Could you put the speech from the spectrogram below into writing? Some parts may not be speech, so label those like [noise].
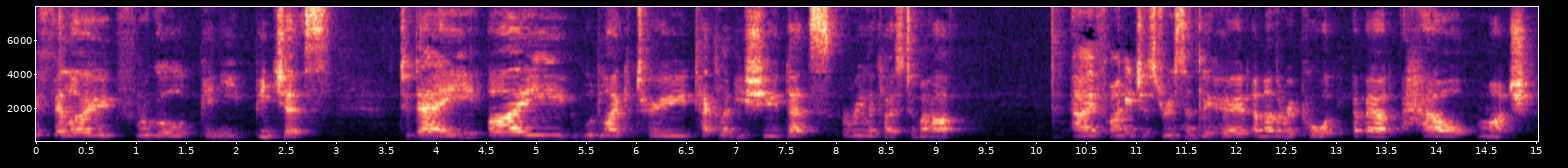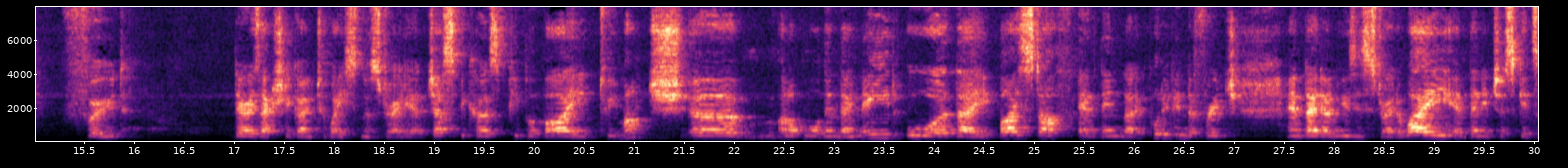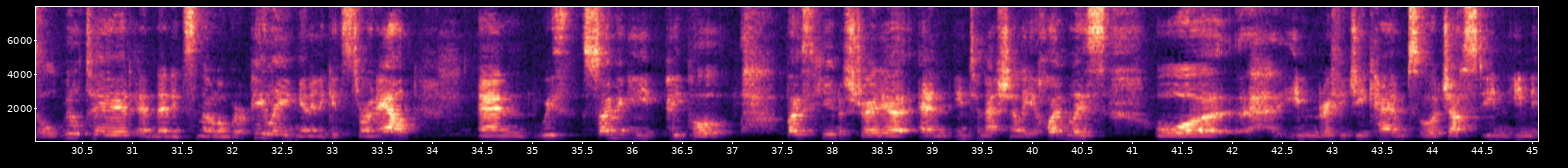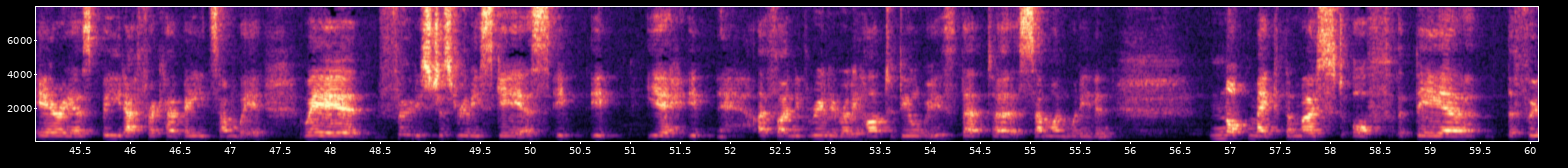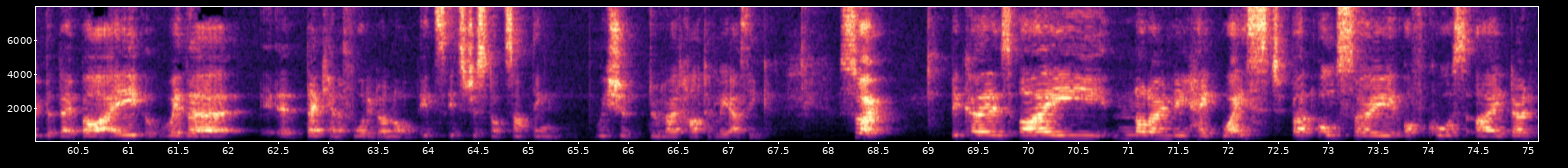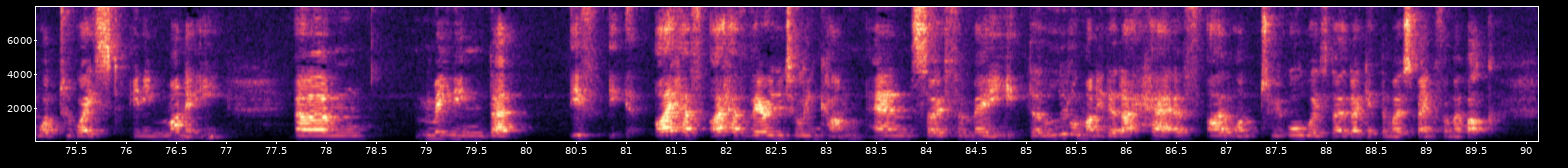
Fellow frugal penny pinchers. Today I would like to tackle an issue that's really close to my heart. I've only just recently heard another report about how much food there is actually going to waste in Australia just because people buy too much, uh, a lot more than they need, or they buy stuff and then they put it in the fridge and they don't use it straight away and then it just gets all wilted and then it's no longer appealing and then it gets thrown out. And with so many people, [sighs] both here in Australia and internationally, homeless or [sighs] in refugee camps or just in, in areas, be it Africa, be it somewhere, where food is just really scarce, it, it yeah, it, I find it really, really hard to deal with that uh, someone would even not make the most of their the food that they buy, whether uh, they can afford it or not. It's it's just not something we should do lightheartedly, I think. So, because I not only hate waste, but also, of course, I don't want to waste any money, um, meaning that if I have I have very little income and so for me the little money that I have I want to always know that I get the most bang for my buck.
